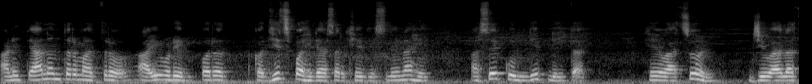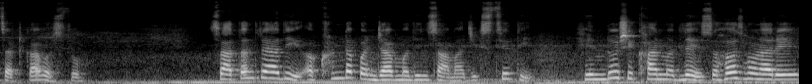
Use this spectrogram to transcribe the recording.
आणि त्यानंतर मात्र आईवडील परत कधीच पहिल्यासारखे दिसले नाही असे कुलदीप लिहितात. हे वाचून जीवाला चटका बसतो. स्वातंत्र्याआधी अखंड पंजाबमधील सामाजिक स्थिती हिंदू शिखांमधले सहज होणारे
